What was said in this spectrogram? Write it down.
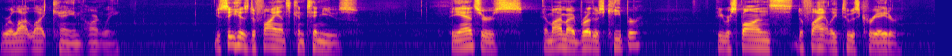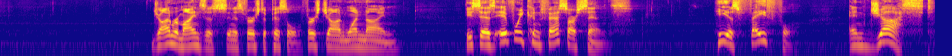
We're a lot like Cain, aren't we? You see, his defiance continues. He answers, Am I my brother's keeper? He responds defiantly to his creator. John reminds us in his first epistle, 1 John 1 9, he says, If we confess our sins, he is faithful and just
